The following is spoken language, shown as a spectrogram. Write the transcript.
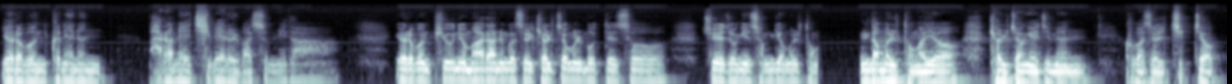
여러분 그네는 바람의 지배를 받습니다. 여러분 피우니 말하는 것을 결정을 못해서 주의 종이 성경을 통 담을 통하여 결정해지면 그것을 직접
